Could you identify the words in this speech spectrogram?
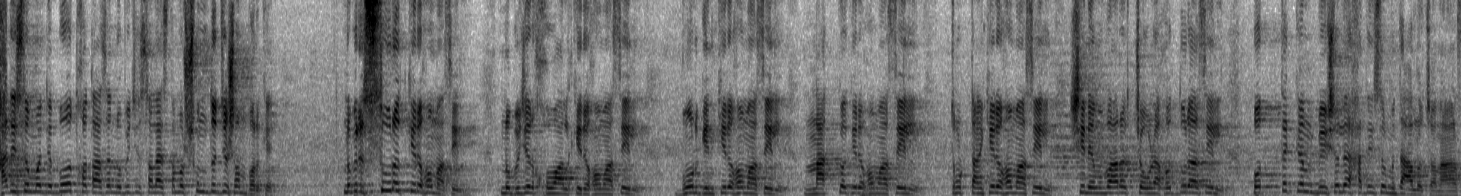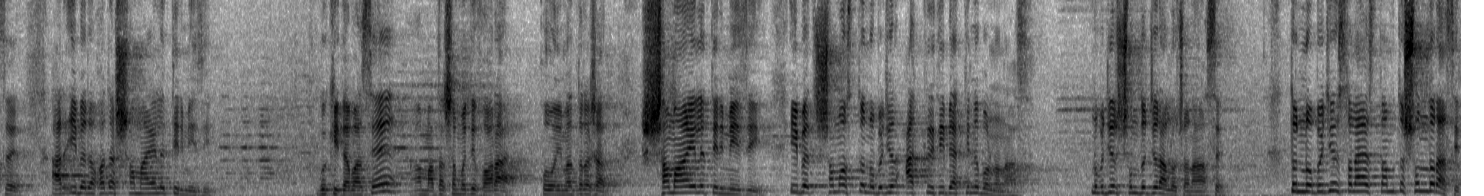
হাদিসের মধ্যে বহুত কথা আছে নবীজি সাল্লাহ ইসলামের সৌন্দর্য সম্পর্কে। নবীর সুরত কীরকম আছিল? নবীজির খোয়াল কীরকম আছিল? বরগিন কীরকম আছিল? নাক্য কীরকম আছিল? টোট্টান কীরকম আছিল? সিনে মুবারক চৌড়া হদ্দুর আছিল? প্রত্যেকজন বিষয়ে হাদিসের মধ্যে আলোচনা আছে। আর এবার কথা সময় এলে তিরমিজি। কিতাব আছে? মাদ্রাসার মধ্যে ভরায় ওই মাদ্রাসার। সময় এলে তিরমিজি। এবার সমস্ত নবীজির আকৃতি ব্যাখ্যা বর্ণনা আছে। নবীজির সৌন্দর্যের আলোচনা আছে। তো নবীজির সাল্লাহ ইসলাম তো সুন্দর আছিল।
